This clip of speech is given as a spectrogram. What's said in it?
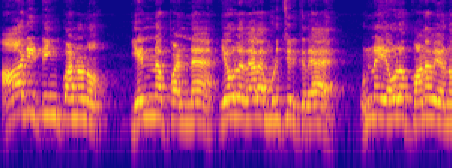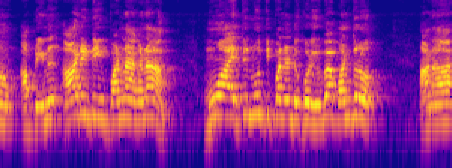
ஆடிட்டிங் பண்ணணும். என்ன பண்ண? எவ்வளோ வேலை முடிச்சிருக்கிற? இன்னும் எவ்வளோ பணம் வேணும்? அப்படின்னு ஆடிட்டிங் பண்ணாங்கன்னா மூவாயிரத்தி நூற்றி பன்னெண்டு கோடி ரூபாய் வந்துடும் ஆனால்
